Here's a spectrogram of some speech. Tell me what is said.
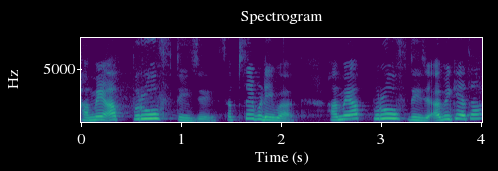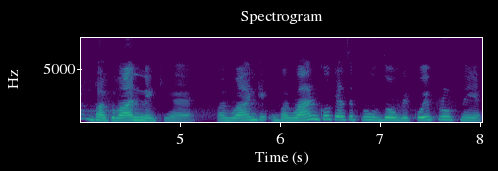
हमें आप प्रूफ दीजिए। सबसे बड़ी बात। हमें आप प्रूफ दीजिए। अभी क्या था? भगवान ने किया है। भगवान के भगवान को कैसे प्रूफ दोगे? कोई प्रूफ नहीं है।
